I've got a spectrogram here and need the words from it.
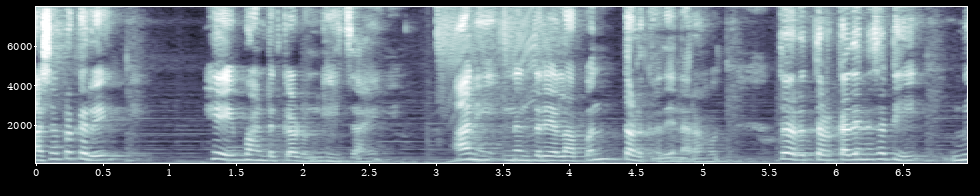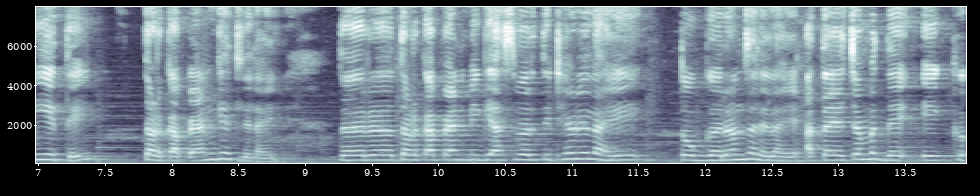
अशा प्रकारे हे भांड्यात काढून घ्यायचं आहे. आणि नंतर याला आपण तडका देणार आहोत. तर तडका देण्यासाठी मी येथे तडका पॅन घेतलेला आहे. तर तडका पॅन मी गॅसवरती ठेवलेला आहे. तो गरम झालेला आहे. आता याच्यामध्ये एक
